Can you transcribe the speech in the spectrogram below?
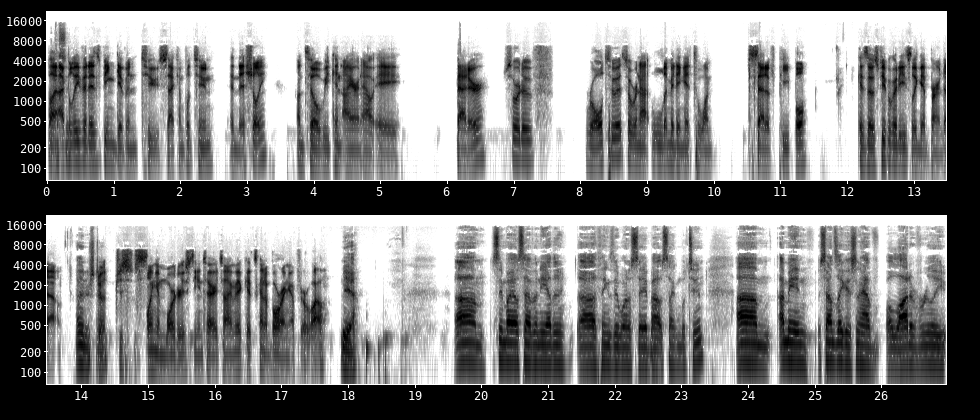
but I I, believe it is being given to second platoon initially until we can iron out a better sort of role to it. So we're not limiting it to one set of people because those people could easily get burned out. I You know, understand. just slinging mortars the entire time, it gets kind of boring after a while. Yeah. Um, does anybody else have any other, uh, things they want to say about second platoon? Um, I mean, it sounds like it's to have a lot of really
